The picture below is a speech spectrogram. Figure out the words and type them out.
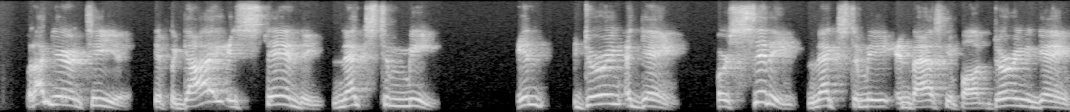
but I guarantee you, if the guy is standing next to me in during a game or sitting next to me in basketball during a game,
